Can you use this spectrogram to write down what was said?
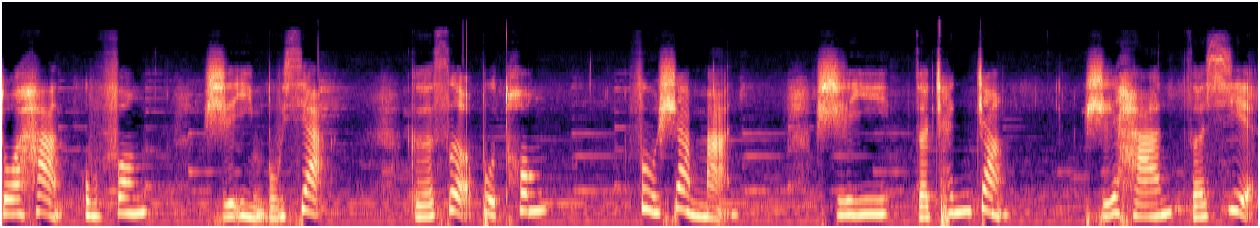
多汗恶风，时饮不下，膈色不通，腹善满，湿衣则撑胀，食寒则泄。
